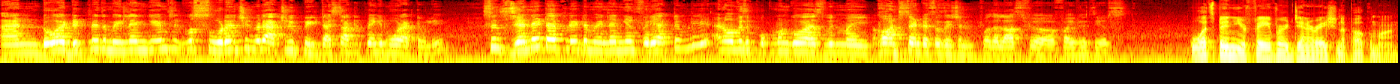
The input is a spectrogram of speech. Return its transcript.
And though I did play the mainline games, it was Sword and Shield where I actually peaked. I started playing it more actively. Since Gen 8, I played the mainline games very actively, and obviously Pokemon Go has been my constant association for the last uh, five six years. What's been your favorite generation of Pokemon?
